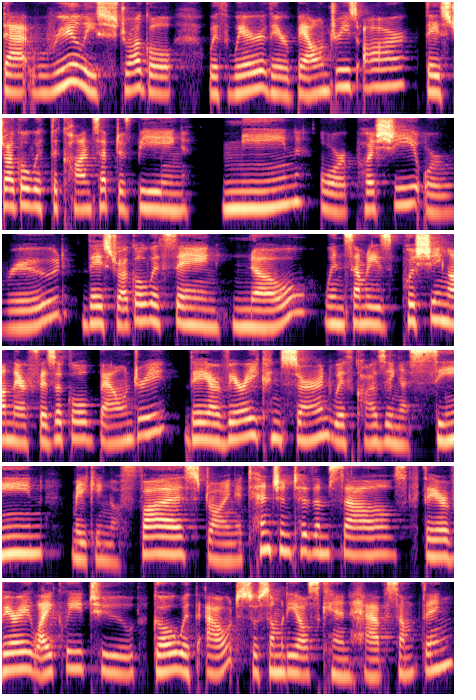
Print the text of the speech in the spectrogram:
that really struggle with where their boundaries are. They struggle with the concept of being mean or pushy or rude. They struggle with saying no when somebody's pushing on their physical boundary. They are very concerned with causing a scene, making a fuss, drawing attention to themselves. They are very likely to go without so somebody else can have something.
